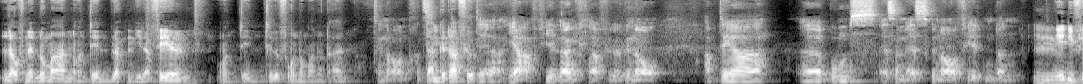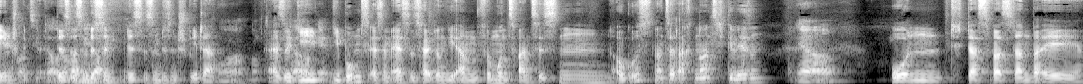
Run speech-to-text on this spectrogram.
laufenden Nummern und den Blöcken, die da fehlen und den Telefonnummern und allem. Genau, im Prinzip. Danke dafür. Der, ja, vielen Dank dafür, genau. Ab der äh, Bums SMS genau fehlten dann. Nee, die fehlen später. Das ist ein bisschen, das ist ein bisschen später. Ja, also ja, die, okay. die Bums SMS ist halt irgendwie am 25. August 1998 gewesen. Ja. Und das, was dann bei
